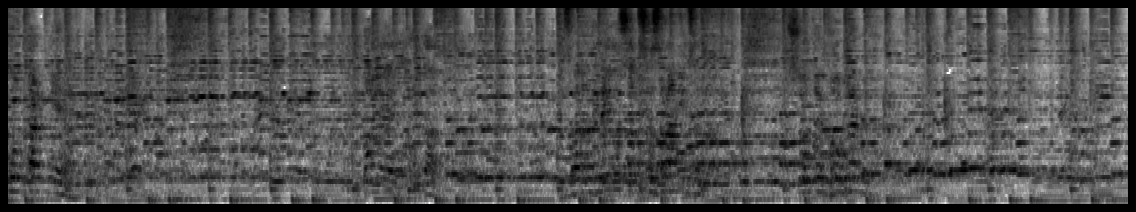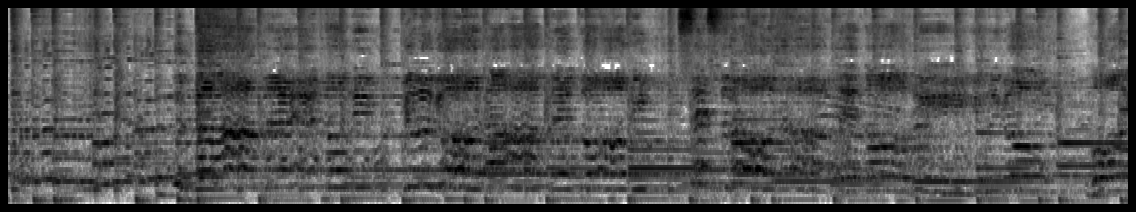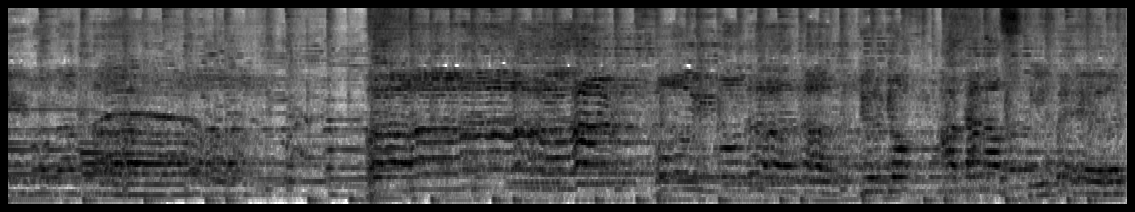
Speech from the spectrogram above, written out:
kontaknya To Zaradi nego sam se zranio Can I speak better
